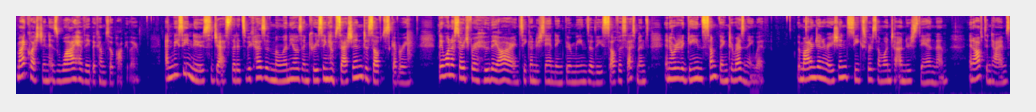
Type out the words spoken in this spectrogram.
My question is why have they become so popular? NBC News suggests that it's because of millennials' increasing obsession to self discovery. They want to search for who they are and seek understanding through means of these self assessments in order to gain something to resonate with. The modern generation seeks for someone to understand them, and oftentimes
